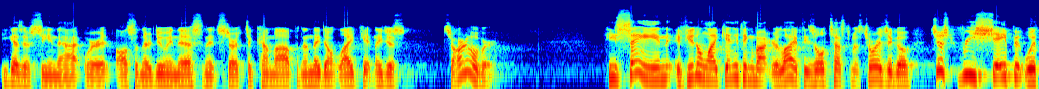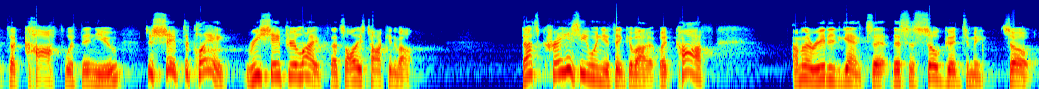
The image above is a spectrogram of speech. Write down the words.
you guys have seen that where it, all of a sudden they're doing this and it starts to come up, and then they don't like it and they just start over. He's saying, if you don't like anything about your life, these Old Testament stories go just reshape it with the kaf within you. Just shape the clay. Reshape your life. That's all he's talking about. That's crazy when you think about it. But kaf, I'm going to read it again because this is so good to me. So,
